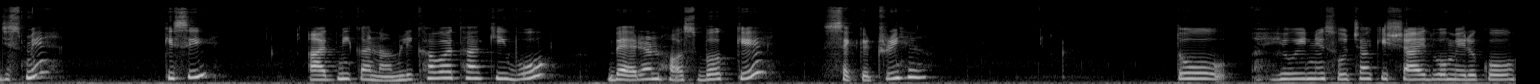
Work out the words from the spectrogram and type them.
जिसमें किसी आदमी का नाम लिखा हुआ था कि वो बैरन हॉसबर्ग के सेक्रेटरी हैं। तो ह्यूई ने सोचा कि शायद वो मेरे को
